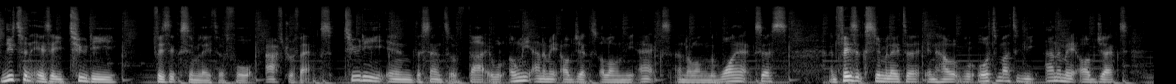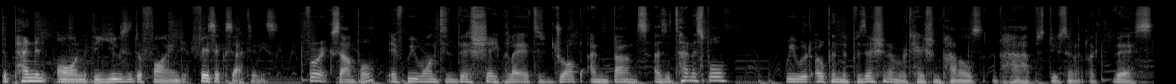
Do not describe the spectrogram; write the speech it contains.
Newton is a 2D physics simulator for After Effects. 2D in the sense of that it will only animate objects along the X and along the Y axis, and physics simulator in how it will automatically animate objects dependent on the user-defined physics settings. For example, if we wanted this shape layer to drop and bounce as a tennis ball, we would open the position and rotation panels and perhaps do something like this.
